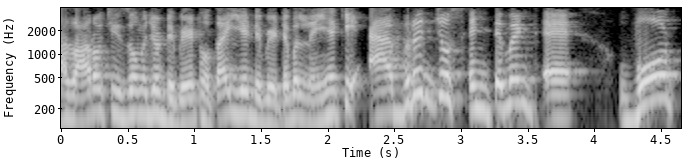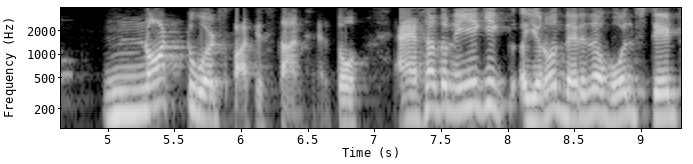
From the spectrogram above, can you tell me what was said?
हज़ारों चीज़ों में जो डिबेट होता है ये डिबेटेबल नहीं है कि एवरेज जो सेंटिमेंट है वो नॉट टूवर्ड्स पाकिस्तान है। तो ऐसा तो नहीं है कि you know there is a whole state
